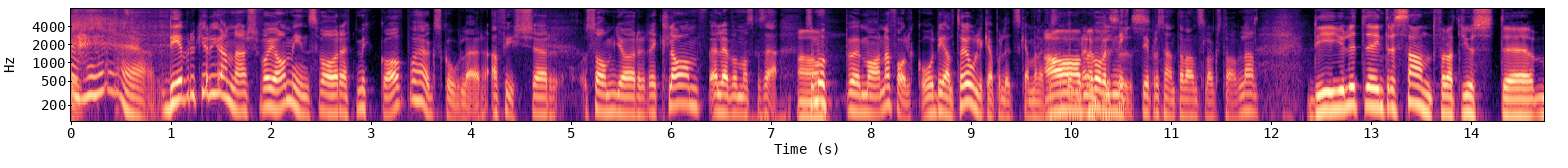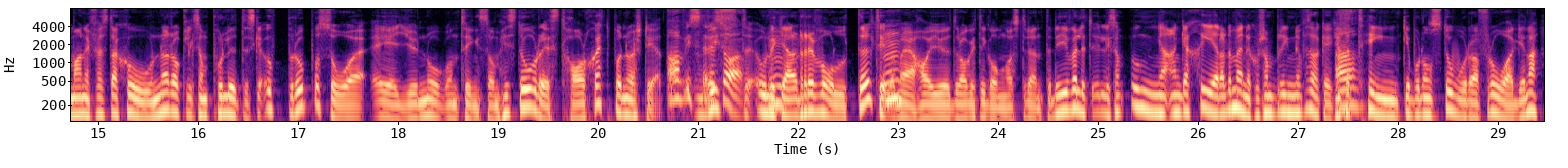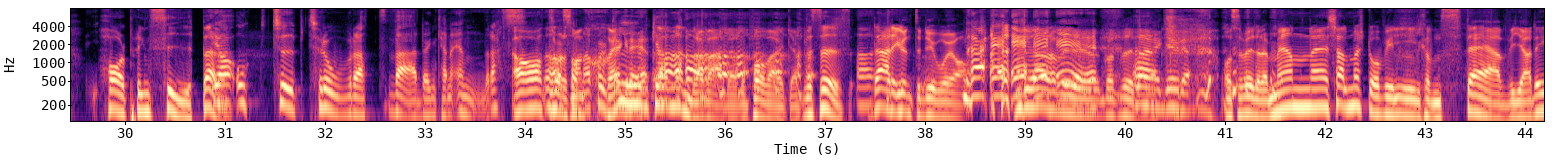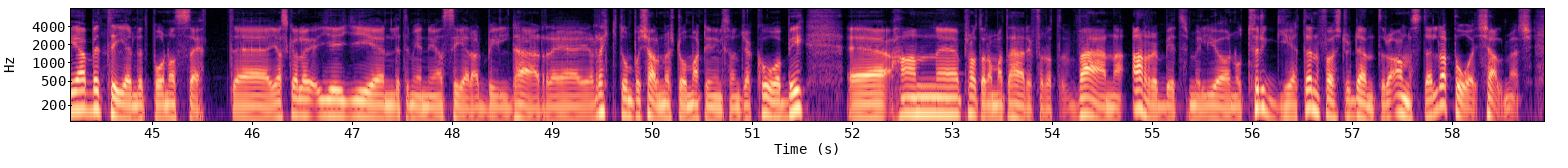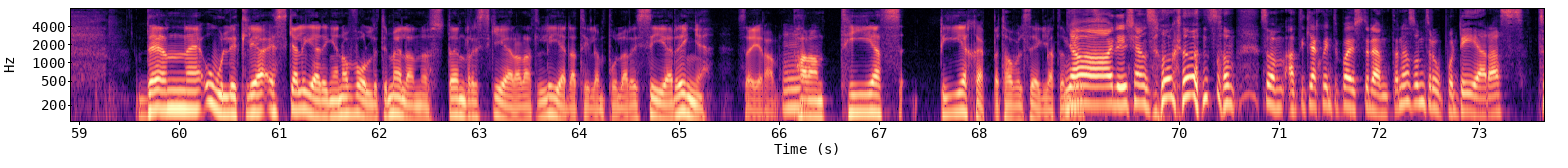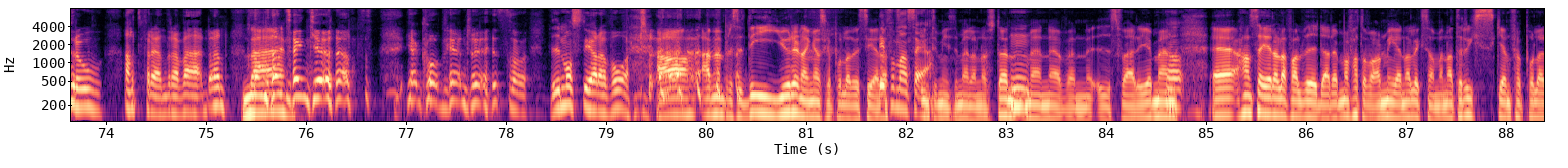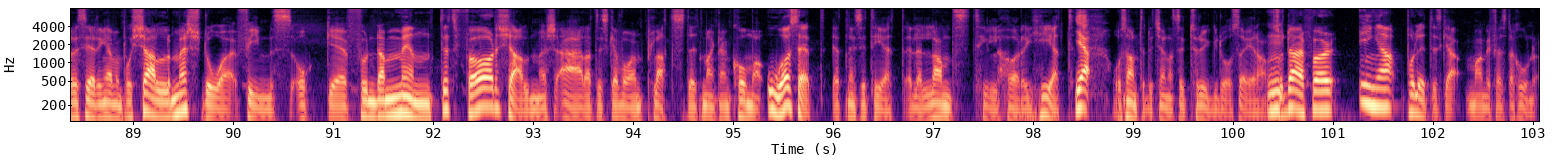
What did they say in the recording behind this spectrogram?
nej. Det brukar det ju annars, vad jag minns, vara rätt mycket av på högskolor. Affischer som gör reklam, eller vad man ska säga, som uppmanar folk att delta i olika politiska manifestationer. men det var väl precis. 90% av anslagstavlan. Det är ju lite intressant för att just eh, manifestationer och liksom politiska upprop och så är ju någonting som historiskt har skett på universitet. Ja, visst är det så. Mm. olika revolter till och med har ju dragit igång av studenter. Det är ju väldigt liksom, unga engagerade människor som brinner för saker, kanske tänker på de stora frågorna, har principer. Ja, och typ tror att världen kan ändras. Ja, tror att man själv grejer. kan ändra världen och påverka. Precis. Där är ju inte du och jag. Där har vi ju gått vidare. Ja. Och så vidare. Men eh, Chalmers då vill liksom stävja det beteendet på något sätt. Eh, Jag ska ge, en lite mer nyanserad bild här. Eh, Rektorn på Chalmers då, Martin Nilsson Jacobi, eh, han pratar om att det här är för att värna arbetsmiljön och tryggheten för studenter och anställda på Chalmers. Den olyckliga eskaleringen av våldet i Mellanöstern riskerar att leda till en polarisering, säger han. Mm. Parentes, det skeppet har väl seglat en bit. Ja, det känns också som, som att det kanske inte bara är studenterna som tror på deras tro att förändra världen. Nej. Om man tänker att Jakob är så, vi måste göra vårt. Ja, ja men precis, det är ju redan ganska polariserat. Det får man säga. Inte minst i Mellanöstern Mm. men även i Sverige. Men eh, han säger i alla fall vidare, man fattar vad han menar liksom, men att risken för polarisering även på Chalmers då finns och eh, fundamentet för Chalmers är att det ska vara en plats dit man kan komma oavsett etnicitet eller landstillhörighet Ja. och samtidigt känna sig trygg då säger han. Mm. Så därför inga politiska manifestationer.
